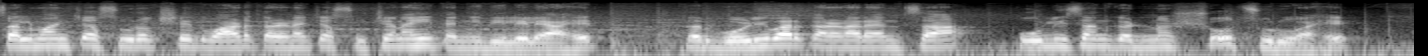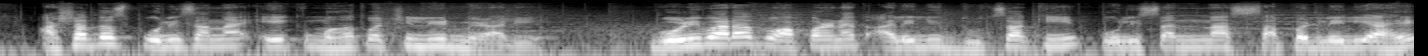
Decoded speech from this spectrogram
सलमानच्या सुरक्षेत वाढ करण्याच्या सूचनाही त्यांनी दिलेल्या आहेत. तर गोळीबार करणाऱ्यांचा पोलिसांकडनं शोध सुरू आहे. अशातच पोलिसांना एक महत्त्वाची लीड मिळाली आहे. गोळीबारात वापरण्यात आलेली दुचाकी पोलिसांना सापडलेली आहे.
